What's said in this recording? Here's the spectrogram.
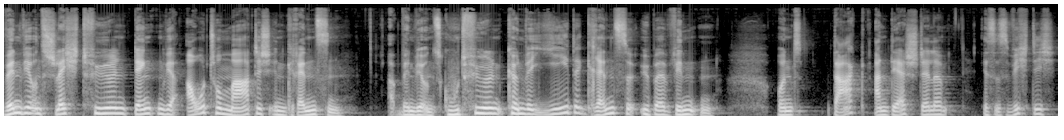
Wenn wir uns schlecht fühlen, denken wir automatisch in Grenzen. Wenn wir uns gut fühlen, können wir jede Grenze überwinden. Und da an der Stelle ist es wichtig,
